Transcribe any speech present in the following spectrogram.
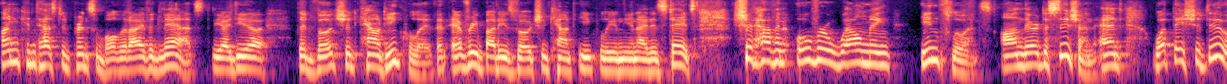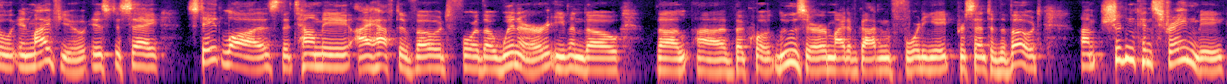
uncontested principle that I've advanced, the idea that votes should count equally, that everybody's vote should count equally in the United States, should have an overwhelming influence on their decision. And what they should do, in my view, is to say, state laws that tell me I have to vote for the winner, even though the, uh, the quote loser might have gotten 48% of the vote, um, shouldn't constrain me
